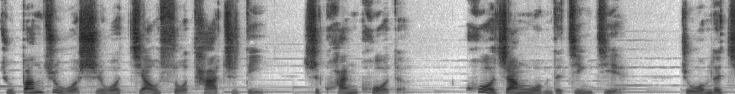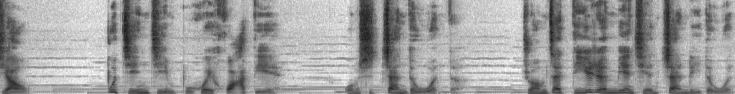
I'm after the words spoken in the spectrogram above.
主，帮助我，使我脚所踏之地是宽阔的，扩张我们的境界。主，我们的脚不仅仅不会滑跌，我们是站得稳的。主，我们在敌人面前站立的稳。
